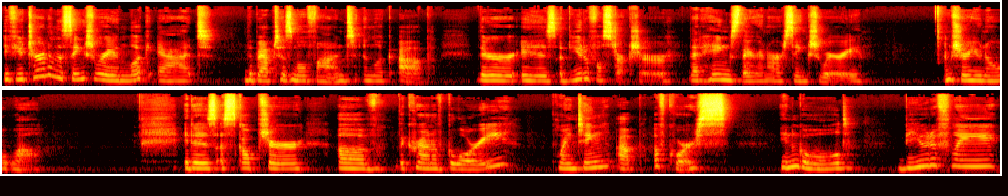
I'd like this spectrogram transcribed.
if you turn in the sanctuary and look at the baptismal font and look up, there is a beautiful structure that hangs there in our sanctuary. I'm sure you know it well. It is a sculpture of the crown of glory, pointing up, of course, in gold, beautifully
